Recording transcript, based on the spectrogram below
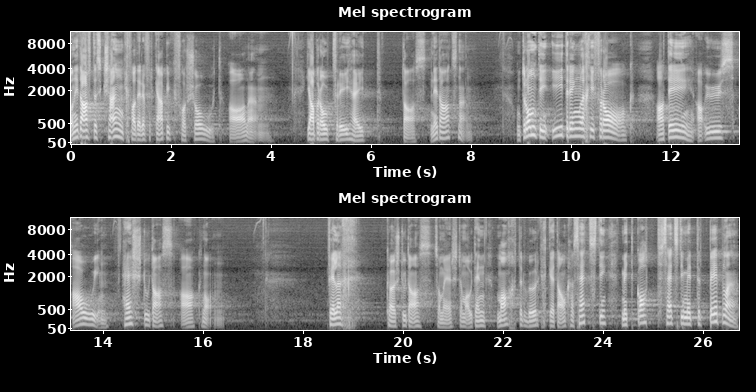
Und ich darf das Geschenk von dieser Vergebung vor Schuld annehmen. Ich habe aber auch die Freiheit, das nicht anzunehmen. Und darum die eindringliche Frage an dich, an uns alle Hast du das angenommen? Vielleicht hörst du das zum ersten Mal. Dann mach dir wirklich Gedanken. Setz dich mit Gott, setz dich mit der Bibel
